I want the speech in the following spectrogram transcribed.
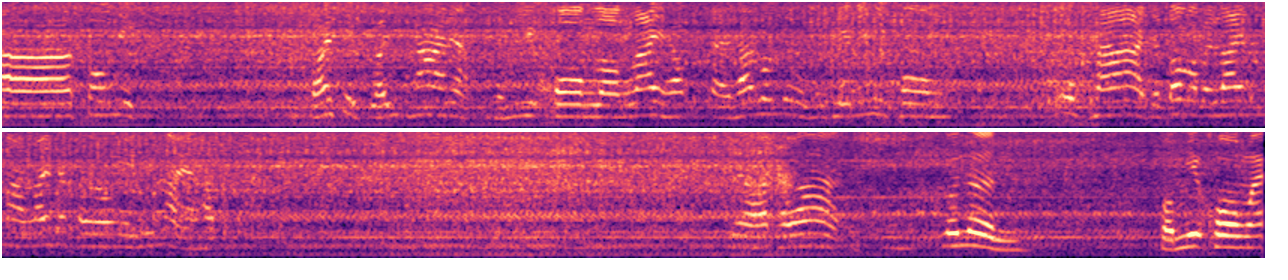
อ่าโซนิก ร้อยสิบร้อยยี่ห้าเนี่ยผมมีโครงรองไล่ครับ แต่ถ้ารุ่นอื่นบางทีไม่มีโครงลูกค้าอาจจะต้องเอาไปไล่น้ำมันไล่สเตอร์อีกนิดหน่อยครับเนี่ยครับเพราะว่ารุ่นอื่น ผมมีโครงไว้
